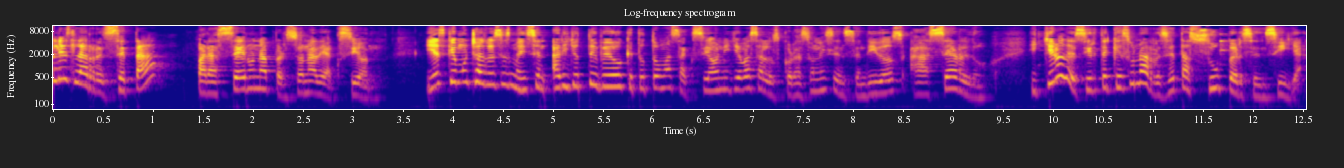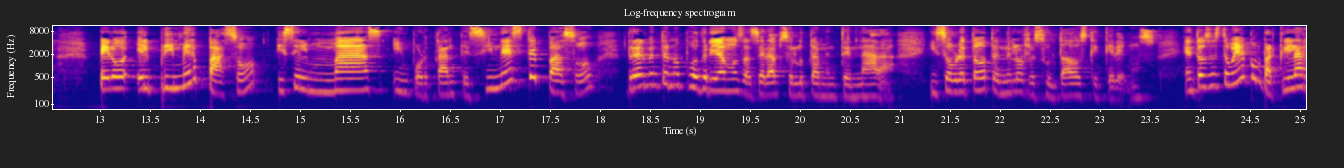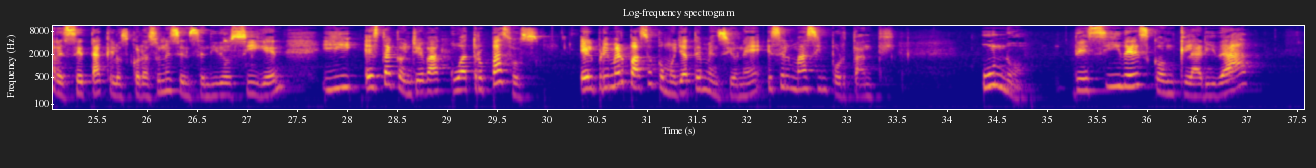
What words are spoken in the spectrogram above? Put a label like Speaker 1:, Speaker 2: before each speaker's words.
Speaker 1: es la receta para ser una persona de acción? Y es que muchas veces me dicen, Ari, yo te veo que tú tomas acción y llevas a los corazones encendidos a hacerlo. Y quiero decirte que es una receta súper sencilla, pero el primer paso es el más importante. Sin este paso, realmente no podríamos hacer absolutamente nada y sobre todo tener los resultados que queremos. Entonces te voy a compartir la receta que los corazones encendidos siguen y esta conlleva cuatro pasos. El primer paso, como ya te mencioné, es el más importante. Uno, decides con claridad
